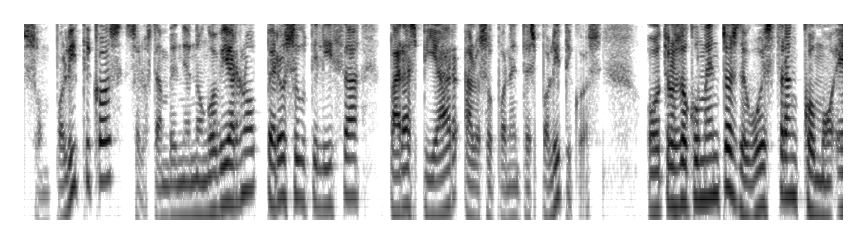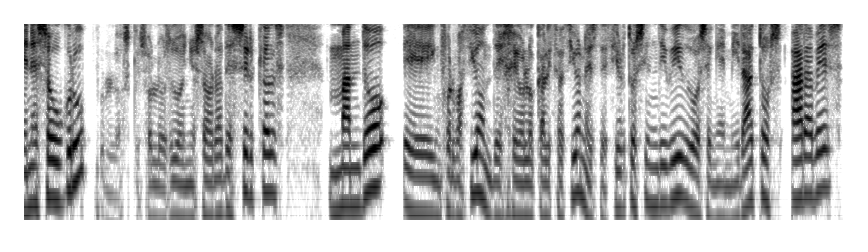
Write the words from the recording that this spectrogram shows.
son políticos, se lo están vendiendo a un gobierno, pero se utiliza para espiar a los oponentes políticos. Otros documentos demuestran cómo NSO Group, los que son los dueños ahora de Circles, mandó eh, información de geolocalizaciones de ciertos individuos en Emiratos Árabes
